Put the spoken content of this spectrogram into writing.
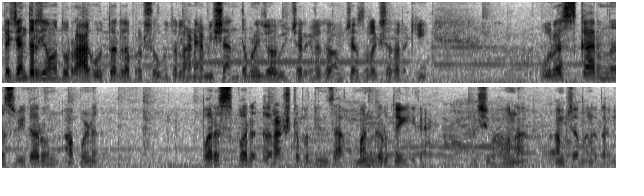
त्याच्यानंतर जेव्हा तो राग उतरला प्रक्षोभ उतरला आणि आम्ही शांतपणे जेव्हा विचार केला तेव्हा आमच्या असं लक्षात आलं की पुरस्कार न स्वीकारून आपण परस्पर राष्ट्रपतींचा अपमान करतोय की काय अशी भावना आमच्या मनात आली.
